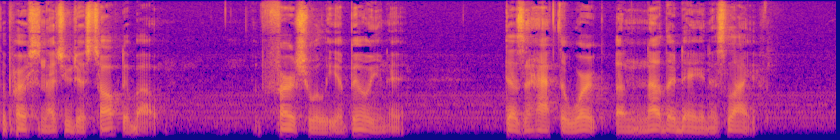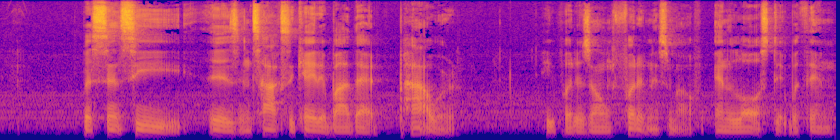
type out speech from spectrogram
The person that you just talked about, virtually a billionaire. doesn't have to work another day in his life. But since he is intoxicated by that power, he put his own foot in his mouth and lost it within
